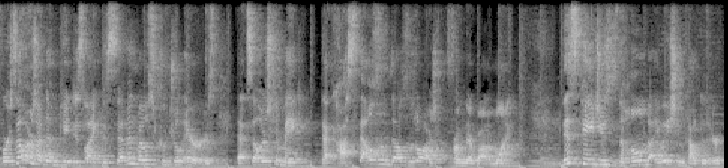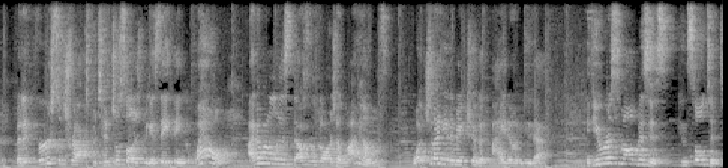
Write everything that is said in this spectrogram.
For sellers, I've done pages like the seven most crucial errors that sellers can make that cost thousands and thousands of dollars from their bottom line. This page uses the home valuation calculator, but it first attracts potential sellers because they think, wow, I don't want to lose thousands of dollars on my homes. What should I do to make sure that I don't do that? If you were a small business consultant,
